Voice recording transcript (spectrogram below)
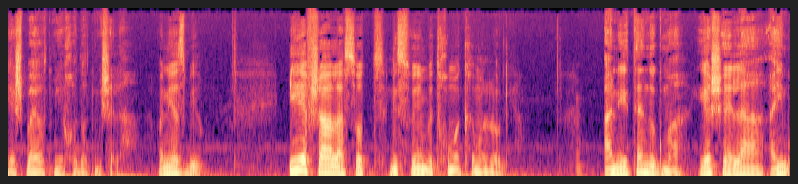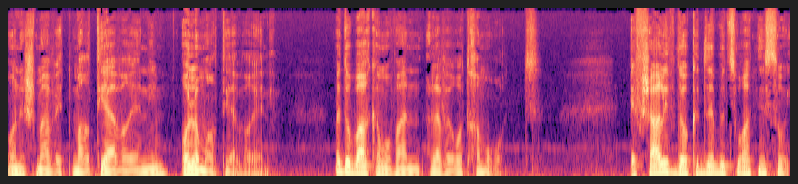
יש בעיות מיוחדות משלה, ואני אסביר. אי אפשר לעשות ניסויים בתחום הקרימינולוגיה. אני אתן דוגמה. יש שאלה האם עונש מוות מרתיע עבריינים או לא מרתיע עבריינים. מדובר כמובן על עבירות חמורות. אפשר לבדוק את זה בצורת ניסוי.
